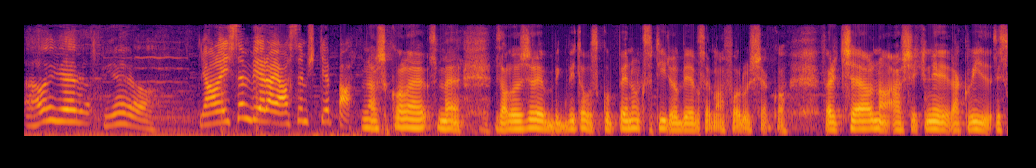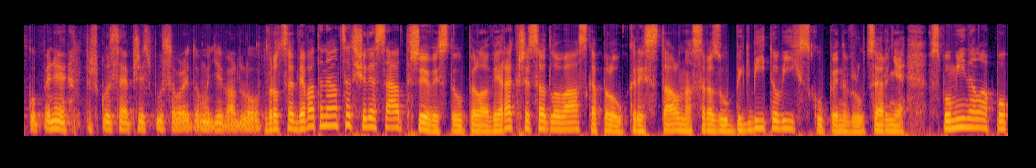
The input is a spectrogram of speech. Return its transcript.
Ahora ya, miedo. Já nejsem Věra, já jsem Štěpa. Na škole jsme založili Big Beatovou skupinu, v té době semafor už jako frčel, no a všechny takové ty skupiny trošku se přizpůsobily tomu divadlu. V roce 1963 vystoupila Věra Křesadlová s kapelou Krystal na srazu Big Beatových skupin v Lucerně. Vzpomínala po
